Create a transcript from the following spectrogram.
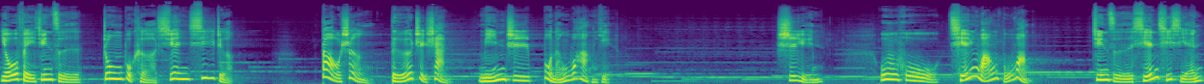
有匪君子，终不可宣兮者，道圣德至善，民之不能忘也。诗云：“呜呼！前王不忘。君子贤其贤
